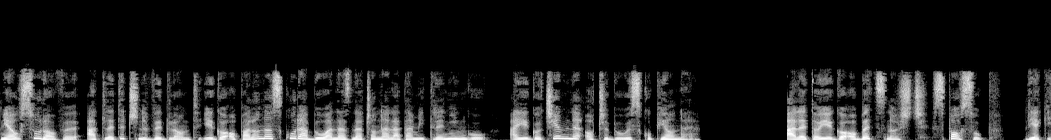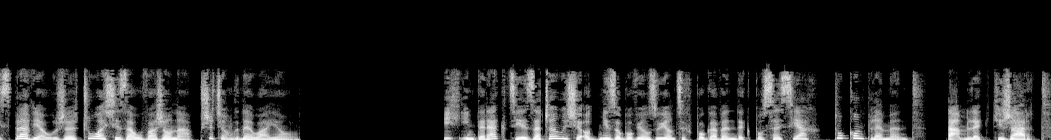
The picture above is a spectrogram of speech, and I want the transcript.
Miał surowy, atletyczny wygląd, jego opalona skóra była naznaczona latami treningu, a jego ciemne oczy były skupione. Ale to jego obecność, sposób, w jaki sprawiał, że czuła się zauważona, przyciągnęła ją. Ich interakcje zaczęły się od niezobowiązujących pogawędek po sesjach, tu komplement, tam lekki żart.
